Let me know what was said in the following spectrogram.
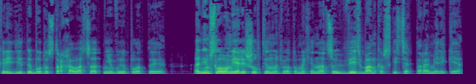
Кредиты будут страховаться от невыплаты. Одним словом, я решил втянуть в эту махинацию весь банковский сектор Америки.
